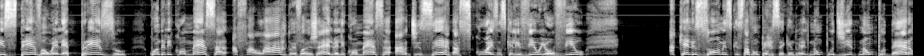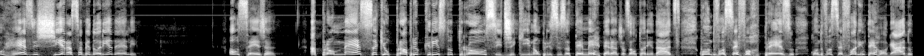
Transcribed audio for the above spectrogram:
Estevão ele é preso, quando ele começa a falar do evangelho, ele começa a dizer das coisas que ele viu e ouviu, aqueles homens que estavam perseguindo ele não, podia, não puderam resistir à sabedoria dele. Ou seja, a promessa que o próprio Cristo trouxe de que não precisa temer perante as autoridades, quando você for preso, quando você for interrogado,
